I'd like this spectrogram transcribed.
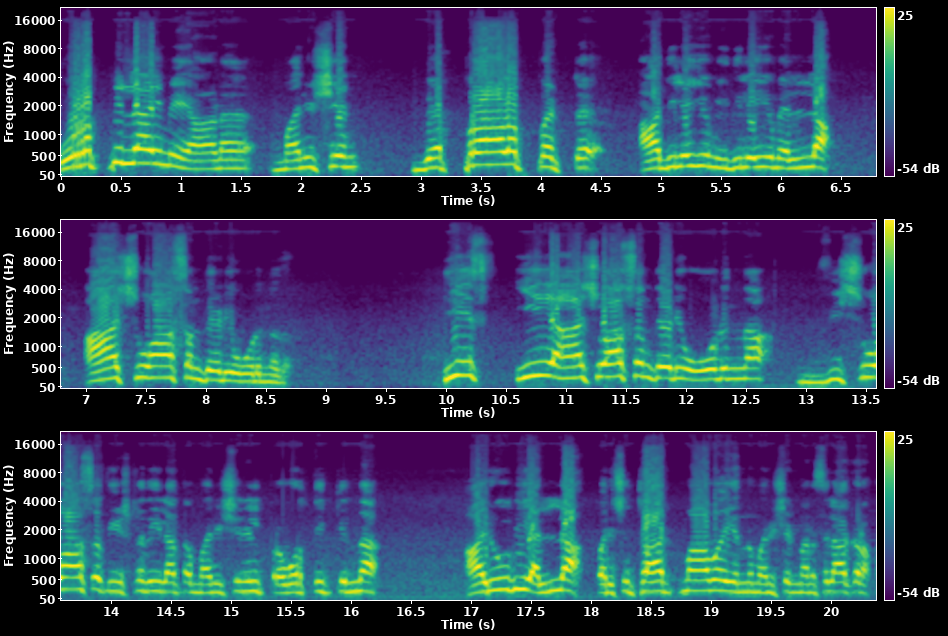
ഉറപ്പില്ലായ്മയാണ് മനുഷ്യൻ വെപ്രാളപ്പെട്ട് അതിലെയും ഇതിലെയും എല്ലാം ആശ്വാസം തേടി ഓടുന്നത്. ഈ ഈ ആശ്വാസം തേടി ഓടുന്ന വിശ്വാസ തീഷ്ണതയില്ലാത്ത മനുഷ്യനിൽ പ്രവർത്തിക്കുന്ന അരൂപിയല്ല പരിശുദ്ധാത്മാവ് എന്ന് മനുഷ്യൻ മനസ്സിലാക്കണം.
